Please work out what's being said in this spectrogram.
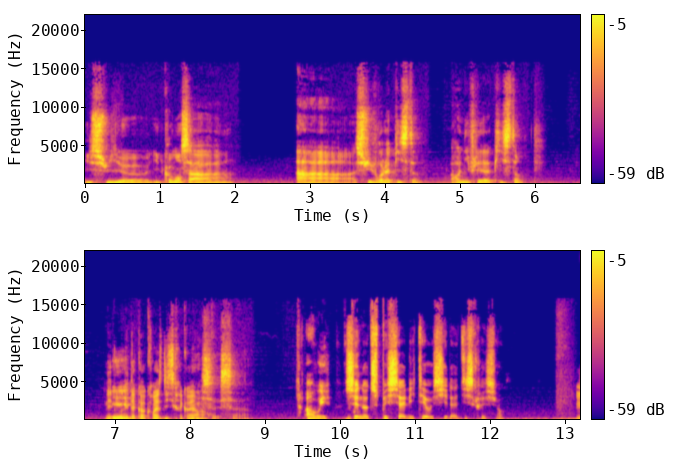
il suit, euh, il commence à, à suivre la piste, à renifler la piste. Mais Et- on est d'accord qu'on reste discret quand même. Hein. c'est- ça- Ah oui, c'est coup. notre spécialité aussi, la discrétion.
